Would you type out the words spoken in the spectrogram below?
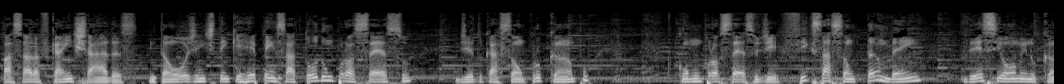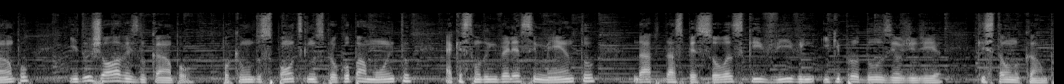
passaram a ficar inchadas. Então, hoje a gente tem que repensar todo um processo de educação para o campo como um processo de fixação também desse homem no campo e dos jovens no campo, porque um dos pontos que nos preocupa muito é a questão do envelhecimento da, das pessoas que vivem e que produzem hoje em dia, que estão no campo.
